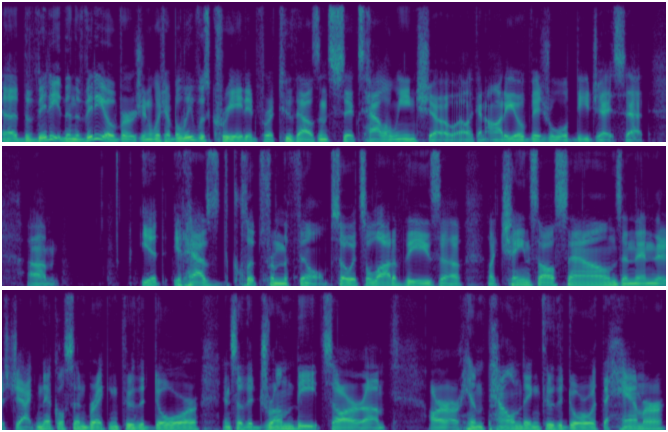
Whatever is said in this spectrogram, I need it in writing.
uh, the video, then the video version, which I believe was created for a 2006 Halloween show, uh, like an audio visual DJ set. Um, it it has clips from the film. So it's a lot of these uh, like chainsaw sounds, and then there's Jack Nicholson breaking through the door, and so the drum beats are um, are, are him pounding through the door with the hammer,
